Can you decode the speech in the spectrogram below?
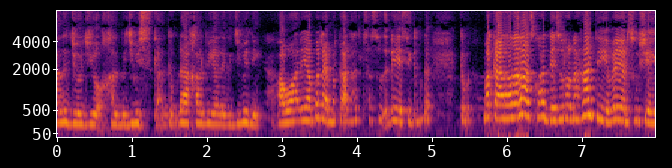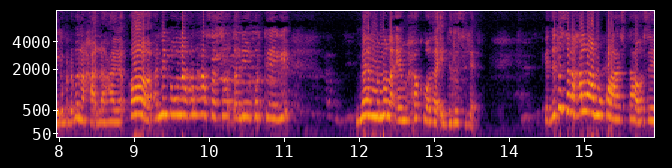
ala joojiyo qalbi jibiska gabdhaha qalbiga laga jibinay la dhehaysa gabdha markaad hadalahaas ku hadlaysa run ahaantii yabeeyaan isku sheegay. Gabdha badan waxaa dhahaya oo aniga walaa halahaasaa soo dhaliyo korkeygii meelna mala ee maxaa ka wadaa idrisle idrisle halaa ma ku haystaa ose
